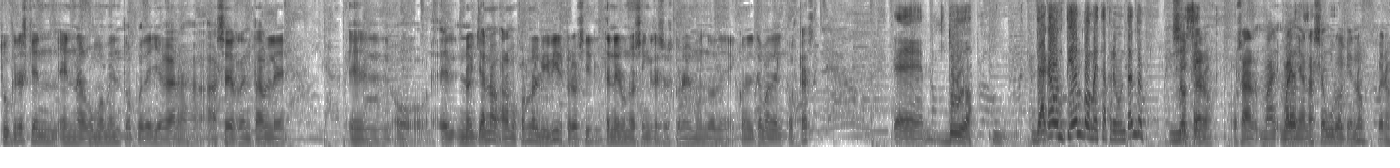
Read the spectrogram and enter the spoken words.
¿tú crees que en, algún momento puede llegar a, ser rentable el, o el, no, ya no, a lo mejor no el vivir, pero sí tener unos ingresos con el mundo de, con el tema del podcast? Eh, dudo. De acá a un tiempo me estás preguntando. No sí, claro. O sea, mañana seguro que no, pero.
